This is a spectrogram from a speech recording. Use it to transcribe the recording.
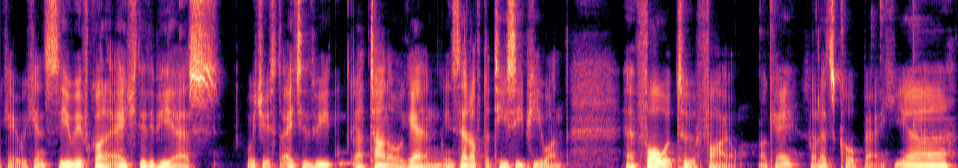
Okay, we can see we've got HTTPS, which is the HTTP uh, tunnel again, instead of the TCP one, and forward to the file. Okay, so let's go back here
